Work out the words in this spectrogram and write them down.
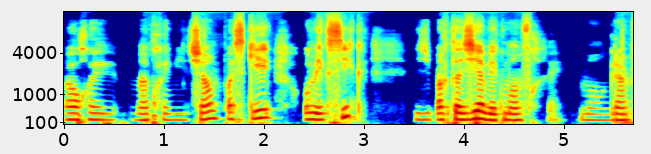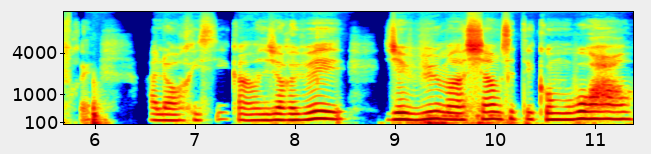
aurais ma première chambre parce qu'au Mexique, j'ai partagé avec mon frère mon grand frère. Alors ici, quand j'arrivais, j'ai vu ma chambre, c'était comme waouh!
